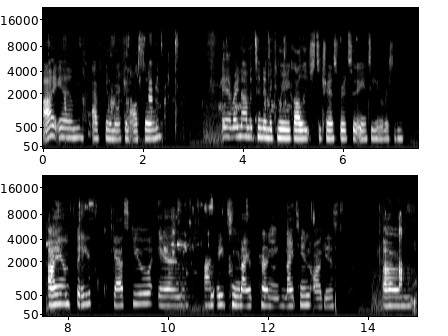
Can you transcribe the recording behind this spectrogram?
I am African American also, and right now I'm attending the community college to transfer to A&T University. I am Faith Gaskew, and I'm 18. I turned 19 in August. Um,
